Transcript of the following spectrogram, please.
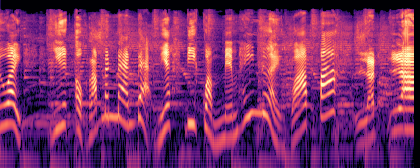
ด้วย ยืดอกรับแมนๆแบบเนี้ยดีกว่าเมมให้เหนื่อยว่าปะลัดลา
